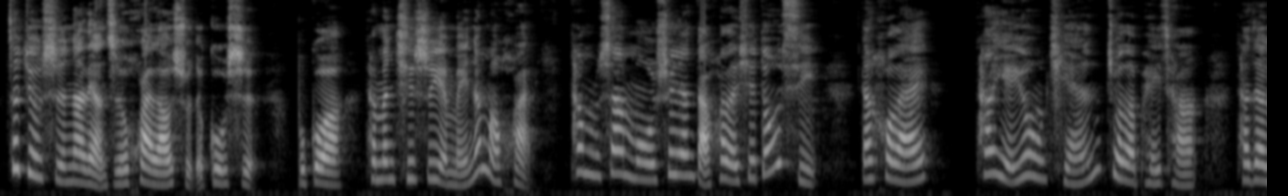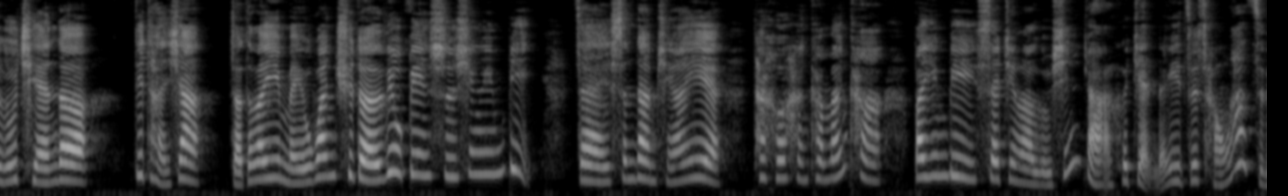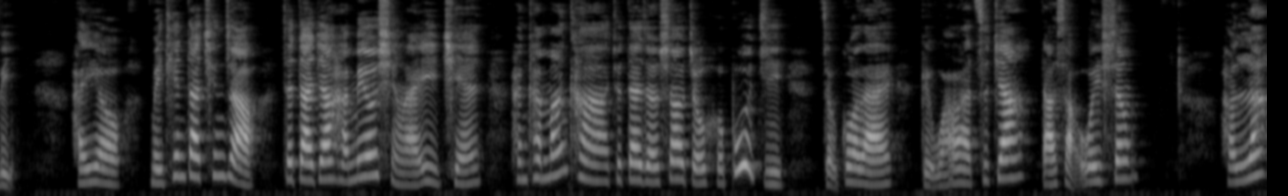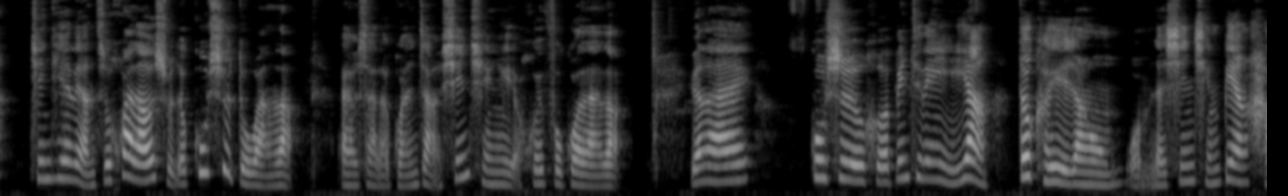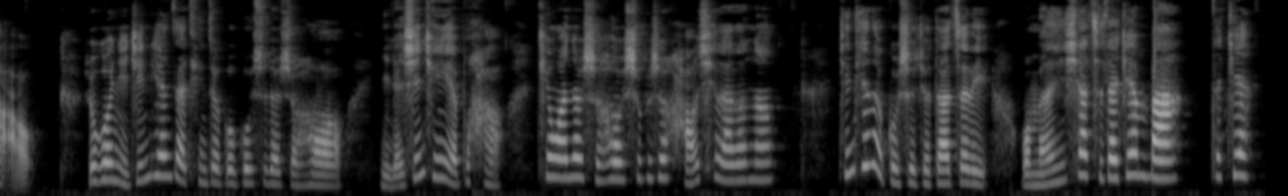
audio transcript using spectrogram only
这就是那两只坏老鼠的故事。不过，它们其实也没那么坏。汤姆·萨姆虽然打坏了些东西，但后来他也用钱做了赔偿。他在炉前的地毯下找到了一枚弯曲的六便士幸运币。在圣诞平安夜，他和汉卡曼卡把硬币塞进了鲁辛达和简的一只长袜子里。还有，每天大清早。在大家还没有醒来以前，汉卡曼卡就带着扫帚和簸箕走过来，给娃娃之家打扫卫生。好了，今天两只坏老鼠的故事读完了，艾莎的馆长心情也恢复过来了。原来，故事和冰淇淋一样，都可以让我们的心情变好。如果你今天在听这个故事的时候，你的心情也不好，听完的时候是不是好起来了呢？今天的故事就到这里，我们下次再见吧，再见。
